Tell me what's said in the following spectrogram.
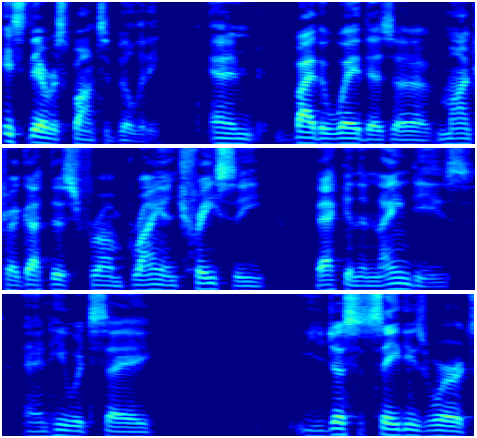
it's their responsibility. And by the way, there's a mantra, I got this from Brian Tracy back in the 90s, and he would say, You just say these words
